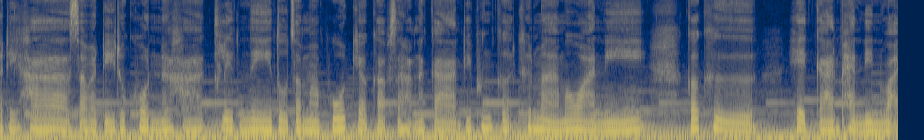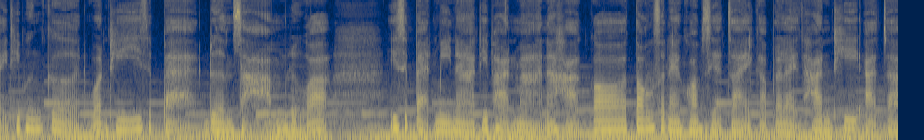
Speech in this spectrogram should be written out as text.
ัสดีค่ะ สวัสดีทุกคนนะคะ คลิปนี้ตู่จะมาพูดเกี่ยวกับสถานการณ์ที่เพิ่งเกิดขึ้นมาเมื่อวานนี้ ก็คือเหตุการณ์แผ่นดินไหวที่เพิ่งเกิดวันที่ 28 เดือน 3 หรือว่า 28 มีนาที่ผ่านมานะคะ ก็ต้องแสดงความเสียใจกับหลาย ๆ ท่านที่อาจจะ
